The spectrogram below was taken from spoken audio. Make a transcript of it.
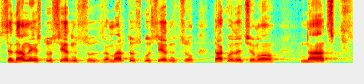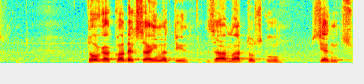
17. sjednicu, za martovsku sjednicu, tako da ćemo nacrt toga kodeksa imati za martovsku sjednicu.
